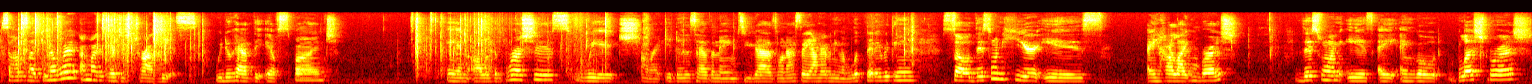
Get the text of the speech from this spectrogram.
So I was like, you know what? I might as well just try this. We do have the e.l.f. sponge and all of the brushes which all right it does have the names you guys when i say i haven't even looked at everything so this one here is a highlighting brush this one is a angled blush brush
